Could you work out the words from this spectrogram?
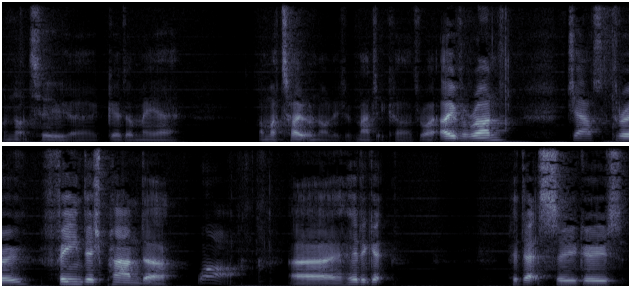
I'm not too uh, good on me uh, on my total knowledge of magic cards. Right, overrun, joust through, fiendish panda. What? Uh, Hideget, Hidetsugu's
